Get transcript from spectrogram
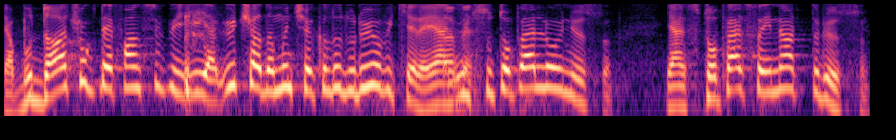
Ya bu daha çok defansif bir ya üç adamın çakılı duruyor bir kere. Yani Tabii. üç stoperle oynuyorsun. Yani stoper sayını arttırıyorsun.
